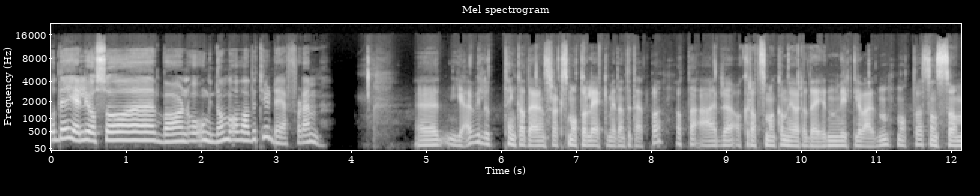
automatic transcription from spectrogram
Og det gjelder jo også barn og ungdom, og hva betyr det for dem? Eh, jeg vil jo tenke at det er en slags måte å leke med identitet på. At det er eh, akkurat som man kan gjøre det i den virkelige verden. på en måte. Sånn som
